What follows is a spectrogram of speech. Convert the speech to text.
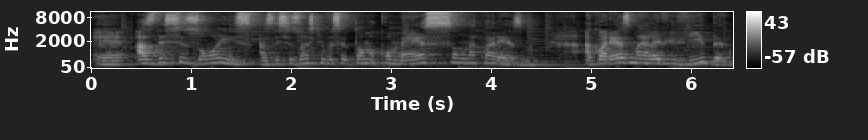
É, as decisões, as decisões que você toma começam na quaresma. A quaresma ela é vivida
